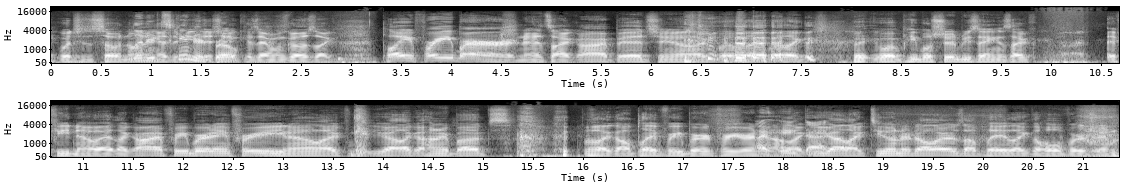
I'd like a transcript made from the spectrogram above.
Like, which is so annoying Lynyrd as a Skynyrd, musician because everyone goes like, "Play Freebird," and it's like, "All right, bitch," you know. Like, but, like, but, like, like, what people should be saying is like, if you know it, like, "All right, Freebird ain't free," you know. Like, you got like a hundred bucks, like I'll play Freebird for you right I now. hate like, that. you got like two hundred dollars, I'll play like the whole version.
